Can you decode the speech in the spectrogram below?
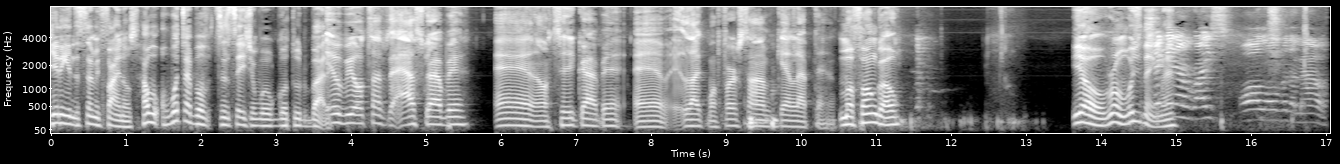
getting in the semifinals? How what type of sensation will go through the body? It would be all types of ass grabbing and uh, titty grabbing and like my first time getting lap dance. Mofongo. Yo, Room, what you think, Chicken man? and rice all over the mouth.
